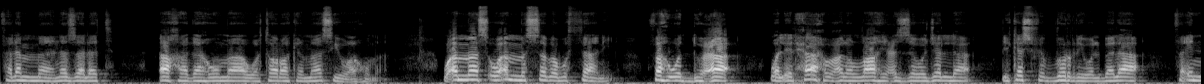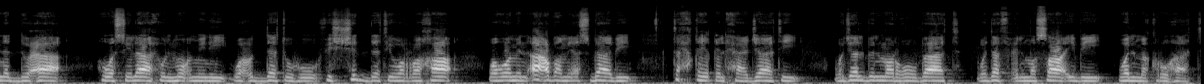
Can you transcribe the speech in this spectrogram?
فلما نزلت أخذهما وترك ما سواهما. وأما, وأما السبب الثاني فهو الدعاء والإلحاح على الله عز وجل بكشف الضر والبلاء فإن الدعاء هو سلاح المؤمن وعدته في الشدة والرخاء وهو من أعظم أسباب تحقيق الحاجات وجلب المرغوبات ودفع المصائب والمكروهات.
